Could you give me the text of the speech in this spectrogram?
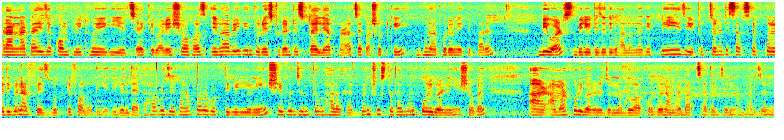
রান্নাটা এই যে কমপ্লিট হয়ে গিয়েছে, একেবারে সহজ। এভাবেই কিন্তু রেস্টুরেন্ট স্টাইলে আপনারা চাপা শুটকি ভুনা করে নিতে পারেন। ভিউয়ার্স ভিডিওটি যদি ভালো লাগে প্লিজ ইউটিউব চ্যানেলটি সাবস্ক্রাইব করে দিবেন আর ফেসবুকটি ফলো দিয়ে দিবেন। দেখা হবে যে কোনো পরবর্তী ভিডিও নিয়ে। সে পর্যন্ত ভালো থাকবেন, সুস্থ থাকবেন, পরিবার নিয়ে সবাই। আর আমার পরিবারের জন্য দোয়া করবেন, আমার বাচ্চাদের জন্য, আমার জন্য।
